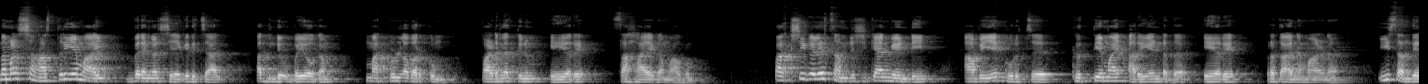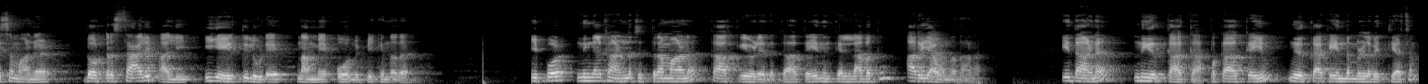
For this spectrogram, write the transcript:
നമ്മൾ ശാസ്ത്രീയമായി വിവരങ്ങൾ ശേഖരിച്ചാൽ അതിന്റെ ഉപയോഗം മറ്റുള്ളവർക്കും പഠനത്തിനും ഏറെ സഹായകമാകും. പക്ഷികളെ സംരക്ഷിക്കാൻ വേണ്ടി അവയെക്കുറിച്ച് കൃത്യമായി അറിയേണ്ടത് ഏറെ പ്രധാനമാണ്. ഈ സന്ദേശമാണ് ഡോക്ടർ സാലിം അലി ഈ എഴുത്തിലൂടെ നമ്മെ ഓർമ്മിപ്പിക്കുന്നത്. ഇപ്പോൾ നിങ്ങൾ കാണുന്ന ചിത്രമാണ് കാക്കയുടേത്. കാക്കയെ നിങ്ങൾക്ക് എല്ലാവർക്കും അറിയാവുന്നതാണ്. ഇതാണ് നീർക്കാക്ക. അപ്പോൾ കാക്കയും നീർക്കാക്കയും തമ്മിലുള്ള വ്യത്യാസം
